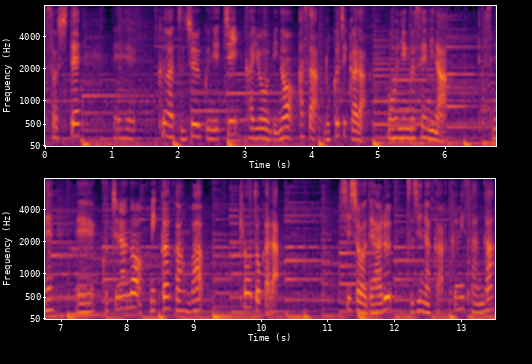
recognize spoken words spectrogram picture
そして、えー9月19日火曜日の朝6時からモーニングセミナーですね、えーこちらの3日間は京都から師匠である辻中久美さんが、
